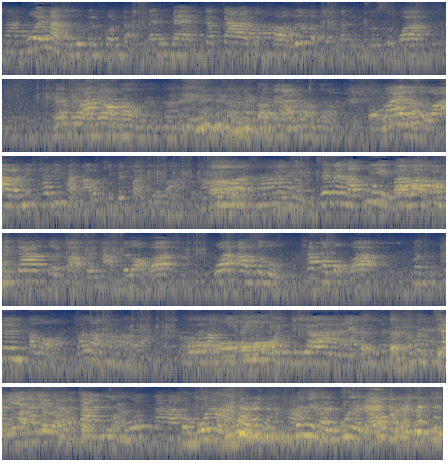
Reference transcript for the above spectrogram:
ใช่เพราะไอ้หมาจะดูเป็นคนแบบแมนแมนๆกล้าๆแต่พอเรื่องแบบเนี้ยมันรู้สึกว่า แม่ไม่เอาไม่เอาไม่เอาไม่เอาไม่เอาตาไม่เอาไม่เอาไม่เอาออกไม่รู้สึกว่าอะแล้วที่ถ้าที่ผ่านมาเราคิดไปฝ่ายเดียวละอ่าใช่มันใช่ไหมคะผู้หญิงมาว่าเขาไม่กล้าเอ่ยปากไปถามไปหรอกว่า ว่าเอาสรุปถ้าเขาบอกว่ามันทุกเพื่อนตลอดแล้วเราทำไงล่ะเออเราคิดไปอยู่คนเดียวอย่างเงี้ยแต่แต่ถ้ามันเจ็บอันนี้ครั้งอันเดีนี้ยวสแล้วถานมันจการบณ์จริงอะสมมุตินะคะสมมติสมมติไม่มีใครพูดเลยนะว่ามันเป็นเรื่องจริง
